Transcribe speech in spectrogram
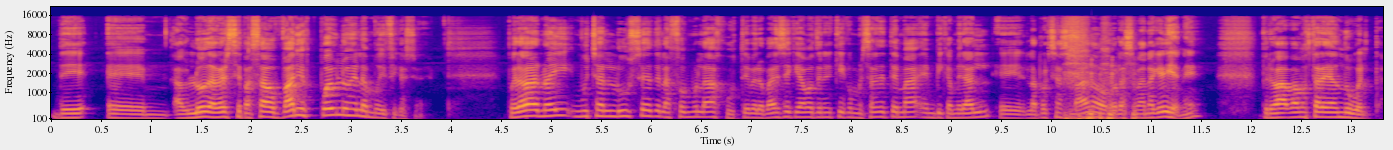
de, eh, habló de haberse pasado varios pueblos en las modificaciones. Por ahora no hay muchas luces de la fórmula de ajuste, pero parece que vamos a tener que conversar este tema en bicameral eh, la próxima semana o la semana que viene. Pero vamos a estar dando vueltas.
